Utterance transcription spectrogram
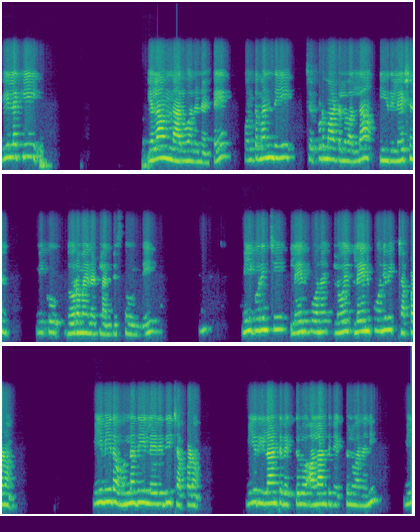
వీళ్ళకి ఎలా ఉన్నారు అని అంటే కొంతమంది చెప్పుడు మాటల వల్ల ఈ రిలేషన్ మీకు దూరమైనట్లు అనిపిస్తూ ఉంది. మీ గురించి లేనిపోన లేనిపోనివి చెప్పడం మీ మీద ఉన్నది లేనిది చెప్పడం మీరు ఇలాంటి వ్యక్తులు అలాంటి వ్యక్తులు అని మీ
